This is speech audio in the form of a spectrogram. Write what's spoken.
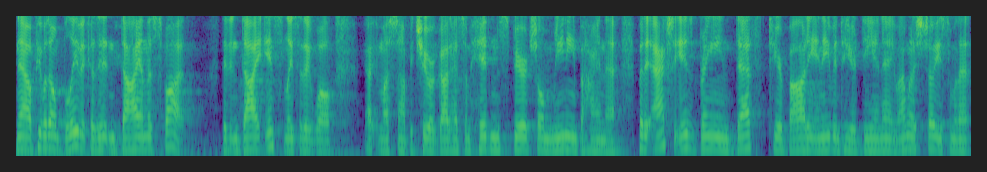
Now, people don't believe it because they didn't die on the spot. They didn't die instantly, so they, well, it must not be true, or God has some hidden spiritual meaning behind that. But it actually is bringing death to your body and even to your DNA. Well, I'm going to show you some of that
